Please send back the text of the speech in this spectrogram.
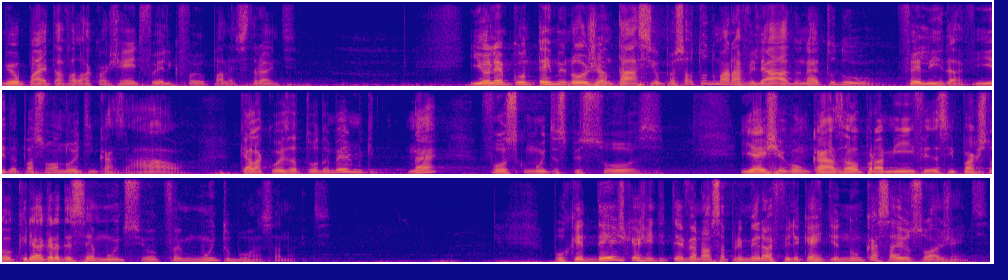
meu pai estava lá com a gente, foi ele que foi o palestrante. E eu lembro quando terminou o jantar, assim, o pessoal tudo maravilhado, né? Tudo feliz da vida, passou uma noite em casal, aquela coisa toda, mesmo que, né? Fosse com muitas pessoas. E aí chegou um casal para mim e fez assim, pastor, eu queria agradecer muito, senhor, que foi muito bom essa noite. Porque desde que a gente teve a nossa primeira filha, que a gente nunca saiu só a gente.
